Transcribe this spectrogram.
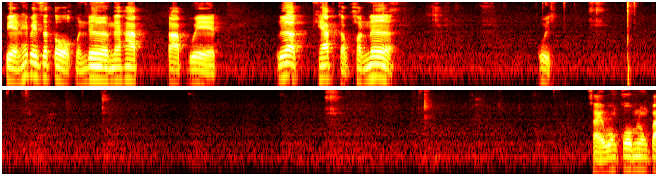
เปลี่ยนให้เป็นสโตกเหมือนเดิมนะครับ ปรับเวท เลือกแคปกับคอนเนอร์ อุ้ยใส่วงกลมลงไป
